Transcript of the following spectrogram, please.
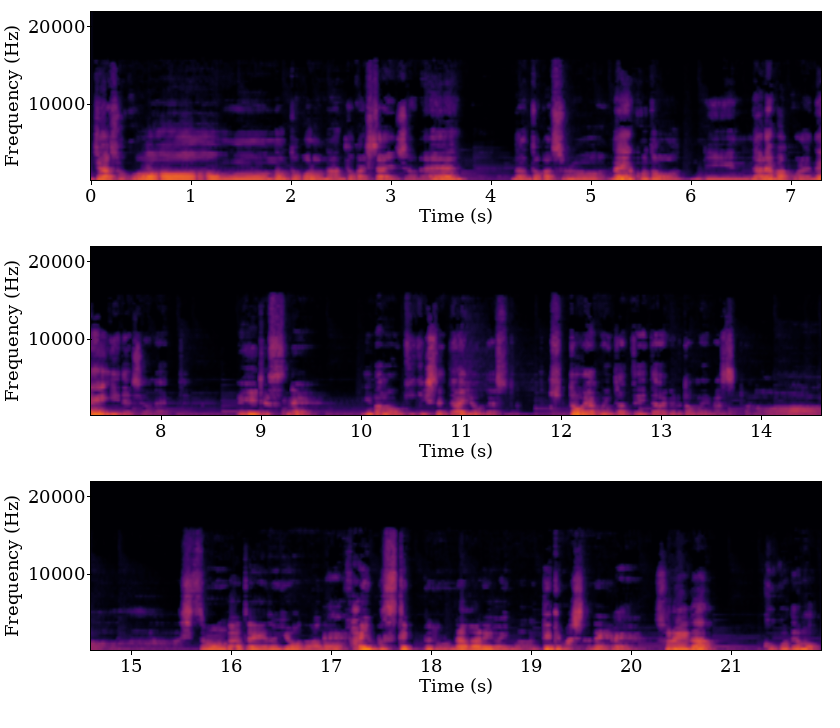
じゃあそこのところを何とかしたいですよね。何とかするね、ことになればこれね、いいですよねって。いいですね。今のお聞きして大丈夫ですと。きっとお役に立っていただけると思います。ああ、質問型営業のあの、5ステップの流れが今出てましたね。えー、それが、ここでも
